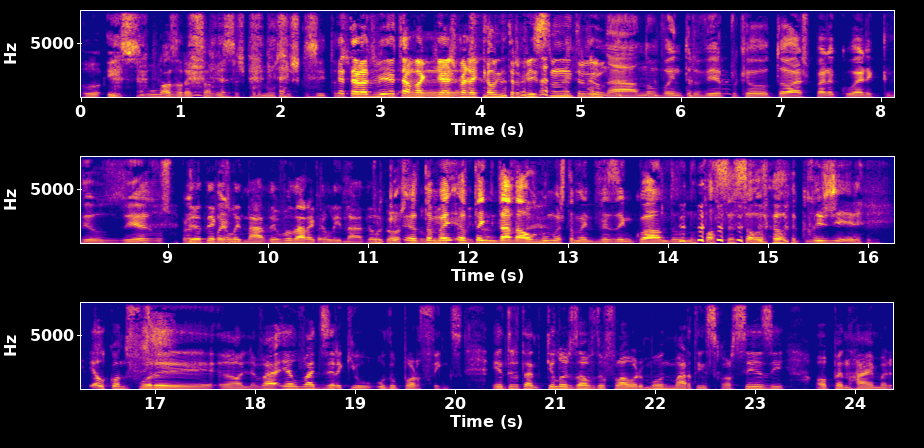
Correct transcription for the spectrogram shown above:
Uh, isso, o Lázaro é que sabe essas pronúncias esquisitas. Eu estava aqui à espera que ele intervisse, não interviu. Não, não vou intervir porque eu estou à espera que o Eric dê os erros. Para Dê depois... eu vou dar aquele nada. Ele gosta eu também eu tenho dado algumas também de vez em quando, não posso ser só eu a corrigir. Ele, quando for, eh, olha, vai, ele vai dizer aqui o, o, do Poor Things. Entretanto, Killers of the Flower Moon, Martin Scorsese, Oppenheimer,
